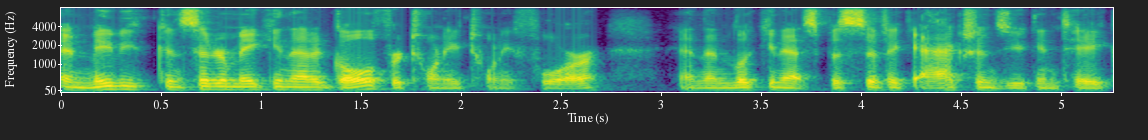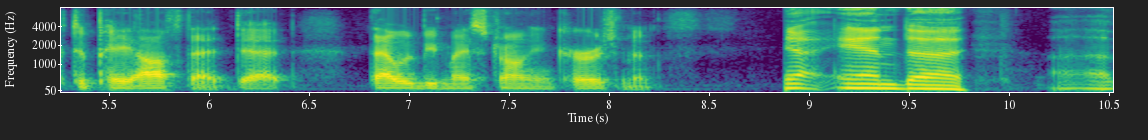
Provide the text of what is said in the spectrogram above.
and maybe consider making that a goal for 2024 and then looking at specific actions you can take to pay off that debt that would be my strong encouragement. Yeah, and uh, uh,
